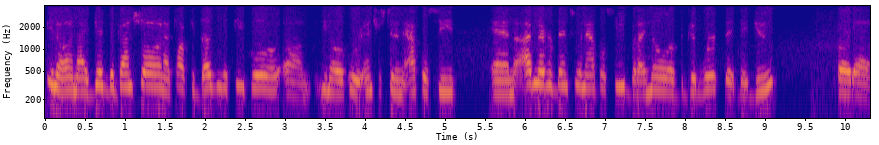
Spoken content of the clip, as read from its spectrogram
you know, and I did the gun show, and I talked to dozens of people, um, you know, who are interested in Appleseed. And I've never been to an Appleseed, but I know of the good work that they do. But uh,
